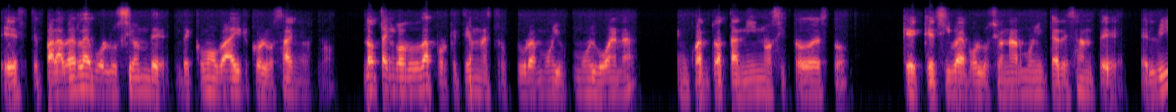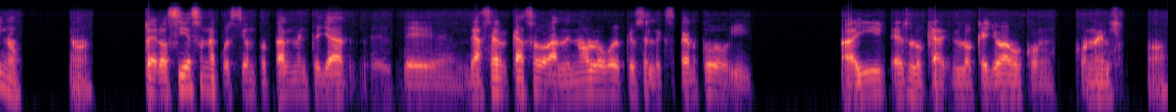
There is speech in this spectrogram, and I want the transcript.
este, para ver la evolución de, de, cómo va a ir con los años, ¿no? No tengo duda porque tiene una estructura muy, muy buena en cuanto a taninos y todo esto, que, que sí va a evolucionar muy interesante el vino, ¿no? Pero sí es una cuestión totalmente ya de, de hacer caso al enólogo, que es el experto, y ahí es lo que, lo que yo hago con, con él, ¿no?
